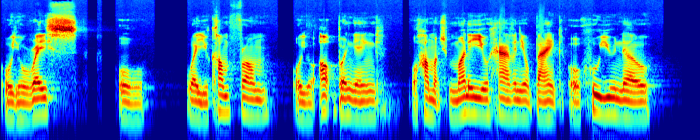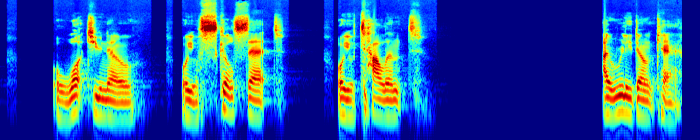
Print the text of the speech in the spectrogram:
or your race, or where you come from, or your upbringing, or how much money you have in your bank, or who you know, or what you know, or your skill set, or your talent. I really don't care.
